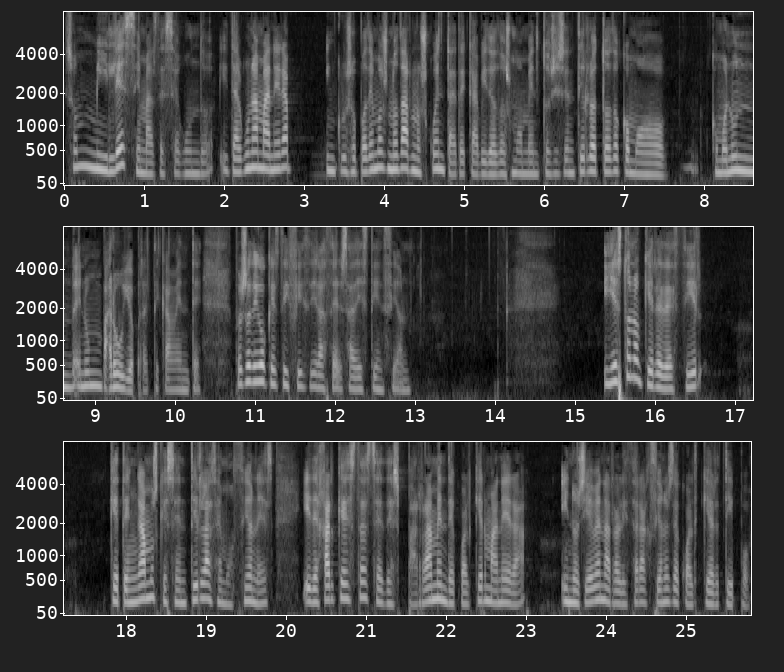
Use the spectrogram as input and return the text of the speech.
son milésimas de segundo y de alguna manera incluso podemos no darnos cuenta de que ha habido dos momentos y sentirlo todo como como en un, en un barullo prácticamente. Por eso digo que es difícil hacer esa distinción. Y esto no quiere decir que tengamos que sentir las emociones y dejar que éstas se desparramen de cualquier manera y nos lleven a realizar acciones de cualquier tipo.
